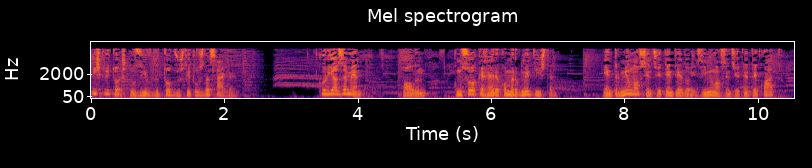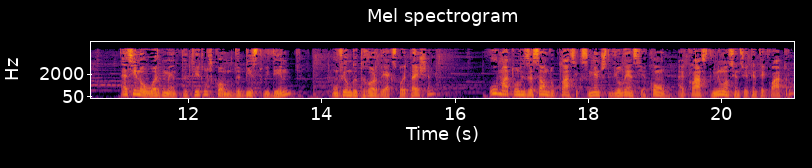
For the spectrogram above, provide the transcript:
e escritor exclusivo de todos os títulos da saga. Curiosamente, Holland começou a carreira como argumentista. Entre 1982 e 1984, assinou o argumento de títulos como The Beast Within, um filme de terror de exploitation, uma atualização do clássico Sementes de Violência com A Classe de 1984,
